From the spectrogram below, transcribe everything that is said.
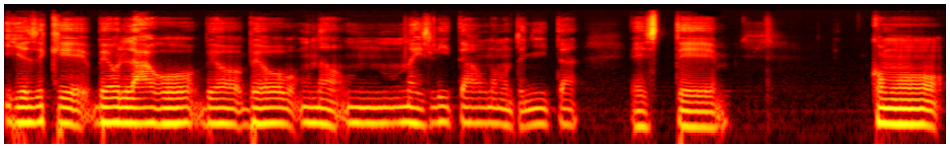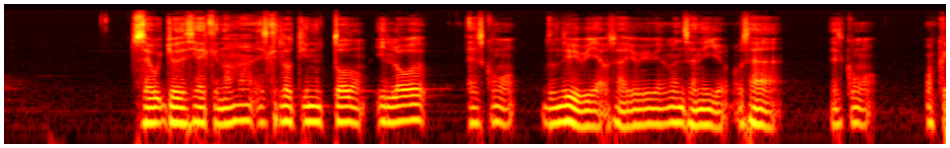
y, es de que veo el lago, veo, veo una, una islita, una montañita, este, como yo decía que no, es que lo tiene todo y luego es como, ¿dónde vivía? O sea, yo vivía en Manzanillo, o sea, es como, ok,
